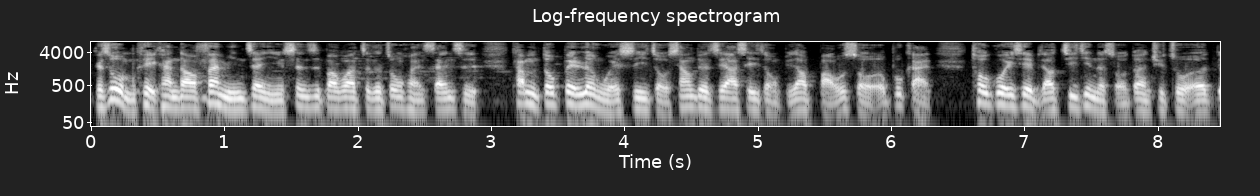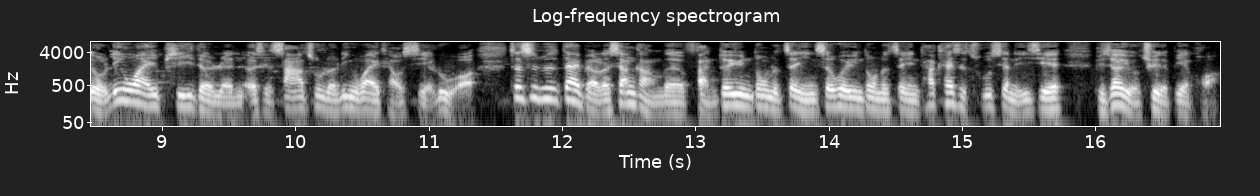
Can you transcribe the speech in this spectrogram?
可是我们可以看到，泛民阵营甚至包括这个中环三子，他们都被认为是一种相对之下是一种比较保守，而不敢透过一些比较激进的手段去做，而有另外一批的人，而且杀出了另外一条血路哦。这是不是代表了香港的反对运动的阵营、社会运动的阵营，它开始出现了一些比较有趣的变化？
